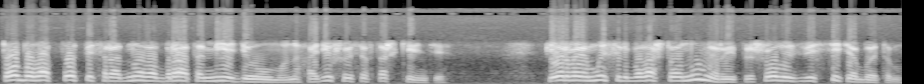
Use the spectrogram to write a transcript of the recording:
То была подпись родного брата медиума, находившегося в Ташкенте. Первая мысль была, что он умер и пришел известить об этом.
